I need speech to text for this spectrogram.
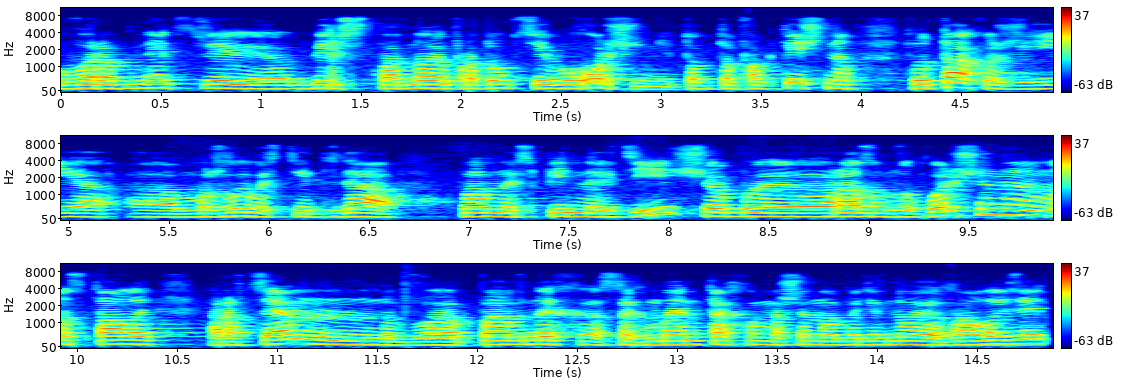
у виробництві більш складної продукції в Угорщині. Тобто, фактично, тут також є е, можливості для певних спільних дій, щоб е, разом з Угорщиною ми стали гравцем в певних сегментах машинобудівної галузі.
